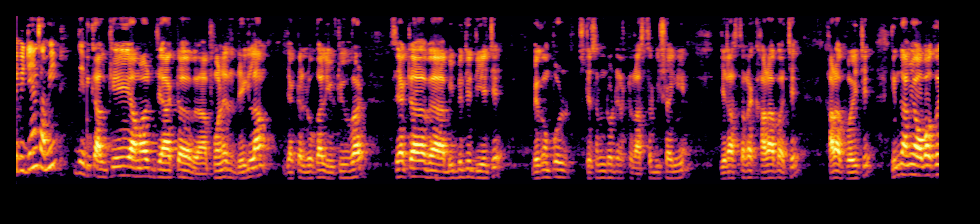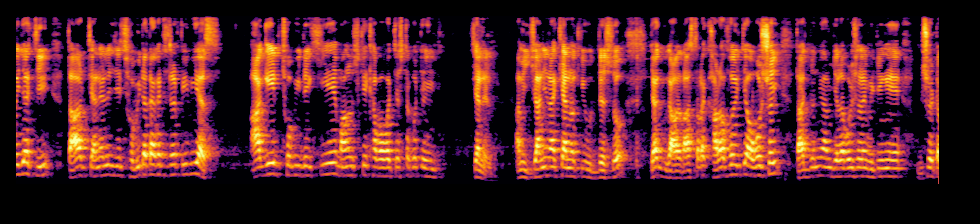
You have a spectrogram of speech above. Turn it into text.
এভিডেন্স আমি দেব। কালকে আমার যে একটা ফোনে দেখলাম যে একটা লোকাল ইউটিউবার সে একটা বিবৃতি দিয়েছে বেগমপুর স্টেশন রোডের একটা রাস্তার বিষয় নিয়ে, যে রাস্তাটা খারাপ আছে, খারাপ হয়েছে। কিন্তু আমি অবাক হয়ে যাচ্ছি, তার চ্যানেলে যে ছবিটা দেখাচ্ছে সেটা প্রিভিয়াস আগের ছবি দেখিয়ে মানুষকে খাওয়াবার চেষ্টা করছে এই চ্যানেল আমি জানি না কেন কি উদ্দেশ্য। যাক রাস্তাটা খারাপ হয়েছে অবশ্যই, তার জন্য আমি জেলা পরিষদের মিটিংয়ে বিষয়টা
